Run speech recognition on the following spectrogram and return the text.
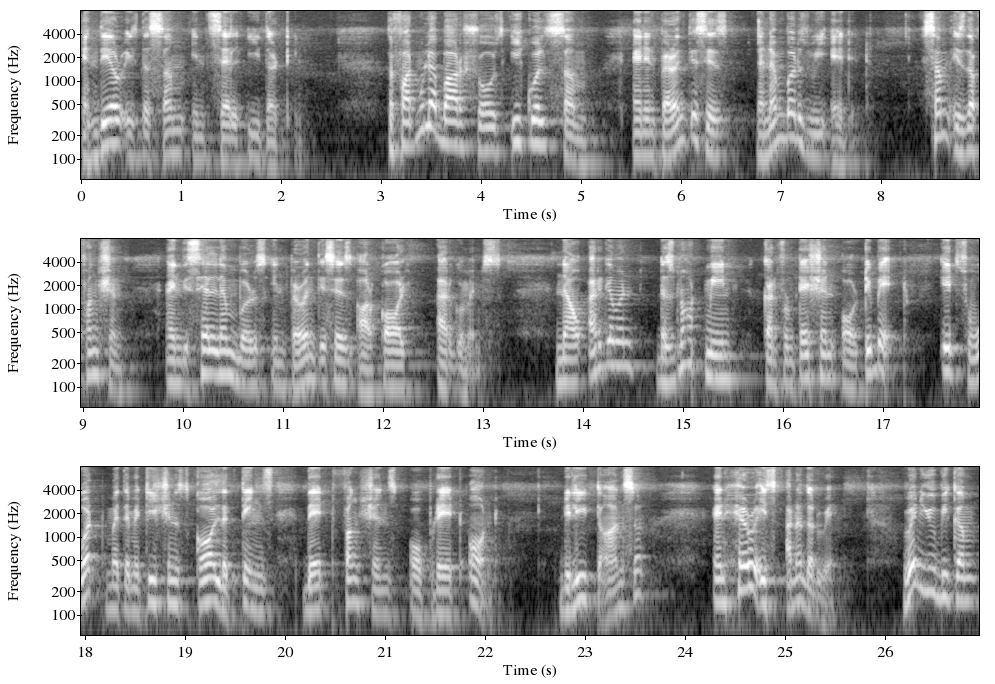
And there is the sum in cell E13. The formula bar shows equals sum and in parentheses the numbers we added. Sum is the function and the cell numbers in parentheses are called arguments. Now argument does not mean confrontation or debate. It's what mathematicians call the things that functions operate on. Delete the answer. And here is another way. When you become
